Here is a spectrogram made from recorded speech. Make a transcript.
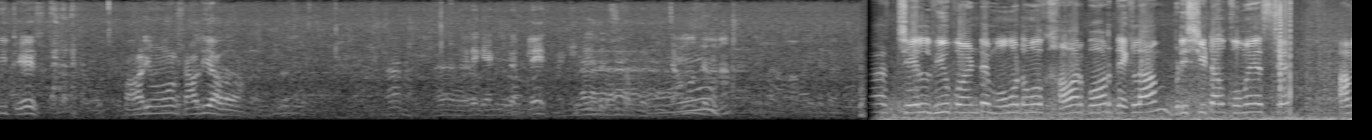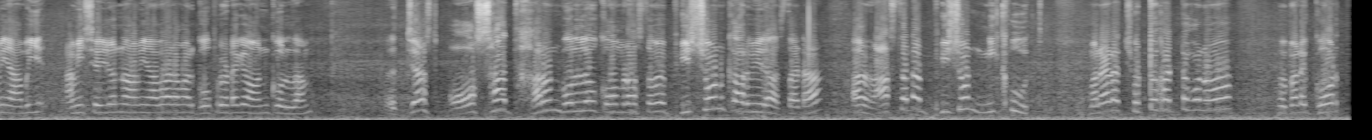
কি টেস্ট পাহাড়ি মোমোর স্বাদই আলাদা। চেল ভিউ পয়েন্টে মোমো টোমো খাওয়ার পর দেখলাম বৃষ্টিটাও কমে এসছে। আমি আমি আমি সেই জন্য আমি আবার আমার গোপ্রোটাকে অন করলাম। জাস্ট অসাধারণ বললেও কম রাস্তা হবে ভীষণ কার্বি রাস্তাটা। আর রাস্তাটা ভীষণ নিখুঁত। মানে একটা ছোট্টখাট্ট কোনো মানে গর্ত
